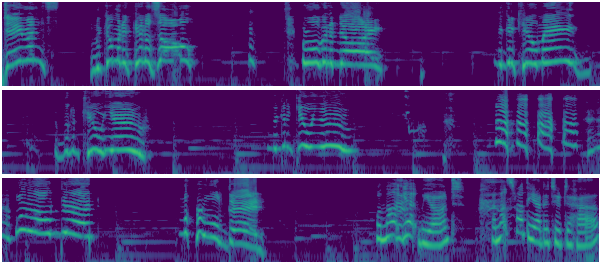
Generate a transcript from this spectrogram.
demons, they're coming to kill us all. We're all gonna die. They're gonna kill me. They're gonna kill you. They're gonna kill you. We're all dead. We're all dead. Well, not yet, we aren't. And that's not the attitude to have.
